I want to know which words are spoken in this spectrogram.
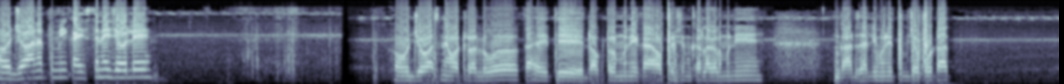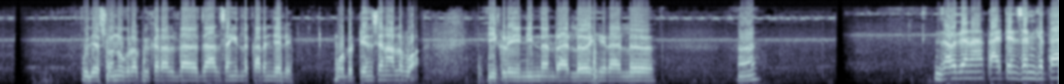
हो जेव्हा ना तुम्ही काहीच नाही जेवले. हो जेव्हाच नाही वाटू राहिलं काय ते डॉक्टर म्हणे काय ऑपरेशन करायला लागलं म्हणे. गाठ झाली म्हणे तुमच्या पोटात. उद्या सोनोग्राफी करायला जा- जायला सांगितलं कारण झाले मोठं टेन्शन आलं बा इकडे निंदन राहिलं हे राहिलं. हां? जाऊ द्या ना काय टेन्शन घेता?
